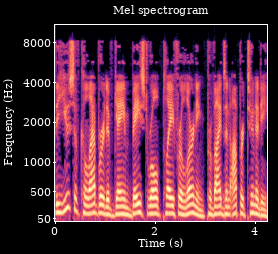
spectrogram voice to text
The use of collaborative game-based role-play for learning provides an opportunity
